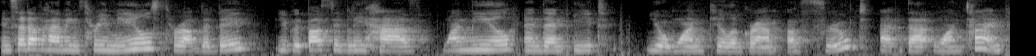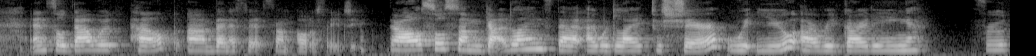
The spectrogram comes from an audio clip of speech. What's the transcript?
instead of having three meals throughout the day, you could possibly have one meal and then eat your one kilogram of fruit at that one time. And so that would help um, benefit from autophagy. There are also some guidelines that I would like to share with you uh, regarding fruit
